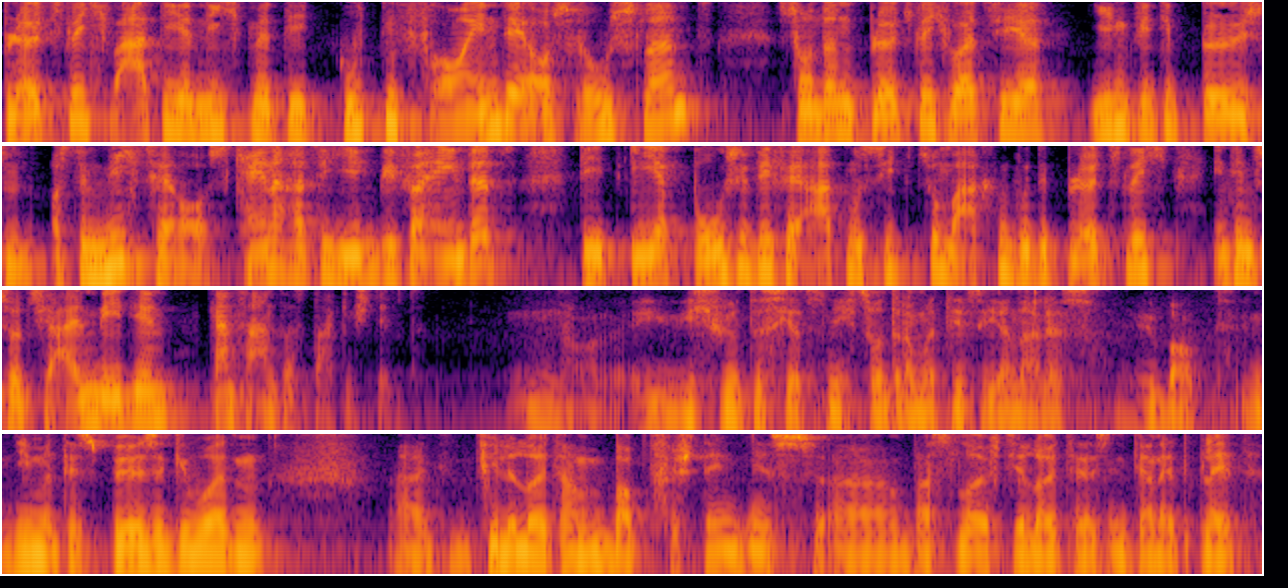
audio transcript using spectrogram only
Plötzlich wart ihr nicht mehr die guten Freunde aus Russland, sondern plötzlich wart ihr irgendwie die Bösen, aus dem Nichts heraus. Keiner hat sich irgendwie verändert. Die eher positive Art Musik zu machen, wurde plötzlich in den sozialen Medien ganz anders dargestellt. Ich würde das jetzt nicht so dramatisieren alles. Überhaupt. Niemand ist böse geworden. Äh, viele Leute haben überhaupt Verständnis, äh, was läuft. Die Leute sind ja nicht blöd.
